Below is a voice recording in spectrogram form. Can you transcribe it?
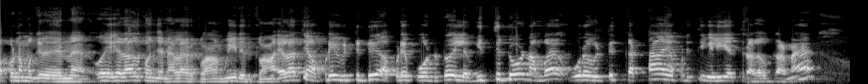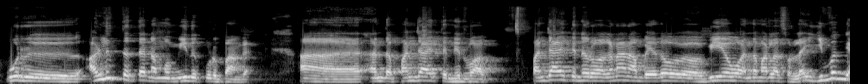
அப்போ நமக்கு என்ன ஏதாவது கொஞ்சம் நிலம் இருக்கலாம் வீடு இருக்கலாம் எல்லாத்தையும் அப்படியே விட்டுட்டு அப்படியே போட்டுட்டோ இல்லை வித்துட்டோ நம்ம ஊரை விட்டு கட்டாயப்படுத்தி வெளியேற்றுற அளவுக்கான ஒரு அழுத்தத்தை நம்ம மீது கொடுப்பாங்க. அந்த பஞ்சாயத்து நிர்வாகம். பஞ்சாயத்து நிர்வாகம்னா நம்ம ஏதோ விஓ அந்த மாதிரிலாம் சொல்ல இவங்க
